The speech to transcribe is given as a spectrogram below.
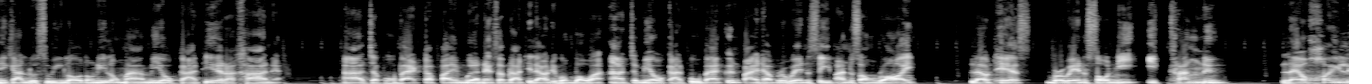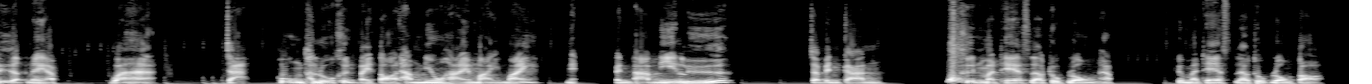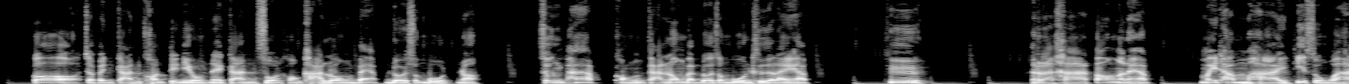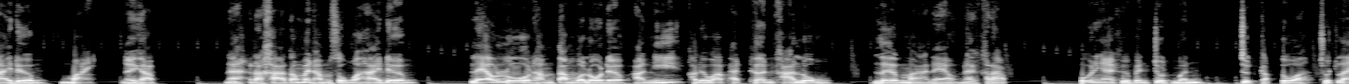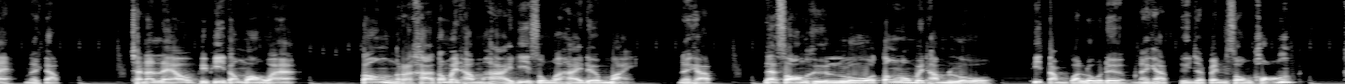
มีการหลุดสวิงโลตรงนี้ลงมามีโอกาสที่ราคาเนี่ยอาจจะ pull back กลับไปเหมือนในสัปดาห์ที่แล้วที่ผมบอกว่าอาจจะมีโอกาส pull back ขึ้นไปแถวบริเวณ 4,200 แล้วเทสบริเวณโซนนี้อีกครั้งหนึ่ง แล้วค่อยเลือกนะครับว่าจะพุ่งทะลุขึ้นไปต่อทำนิวไฮใหม่ไหม เป็นภาพนี้หรือจะเป็นการขึ้นมาเทสแล้วทุบลงครับ ขึ้นมาเทสแล้วทุบลงต่อ ก็จะเป็นการคอนติเนียในการส่วนของขาลงแบบโดยสมบูรณ์เนาะซึ่งภาพของการลงแบบโดยสมบูรณ์คืออะไรครับ คือราคาต้องอะไรครับ ไม่ทำไฮที่สูงกว่าไฮเดิมใหม่นะครับนะราคาต้องไม่ทำสูงกว่าไฮเดิม แล้วโลทำต่ำกว่าโลเดิม อันนี้เขาเรียกว่าแพทเทิร์นขาลง เริ่มมาแล้วนะครับพูดง่ายๆคือเป็นจุดเหมือนจุดกับตัวชุดแรกนะครับ ฉะนั้นแล้วพี่ๆต้องมองว่า ต้องราคาต้องไม่ทำไฮที่สูงกว่าไฮเดิมใหม่นะครับ และ 2 คือโลต้องลงไปทำโลที่ต่ำกว่าโลเดิมนะครับ ถึงจะเป็นทรงของ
